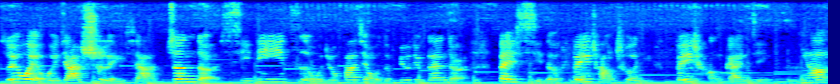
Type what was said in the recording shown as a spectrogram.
所以我也回家试了一下，真的洗第一次我就发现我的 Beauty Blender 被洗得非常彻底，非常干净。你要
